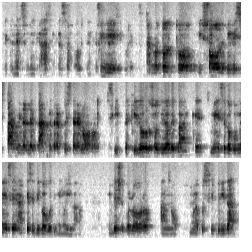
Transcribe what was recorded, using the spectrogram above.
e tenerselo in casa, in cassaforte, in Quindi di sicurezza. hanno tolto i soldi, i risparmi dalle banche per acquistare l'oro? Sì, perché i loro soldi dalle banche mese dopo mese, anche se di poco diminuivano. Invece con l'oro hanno una possibilità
